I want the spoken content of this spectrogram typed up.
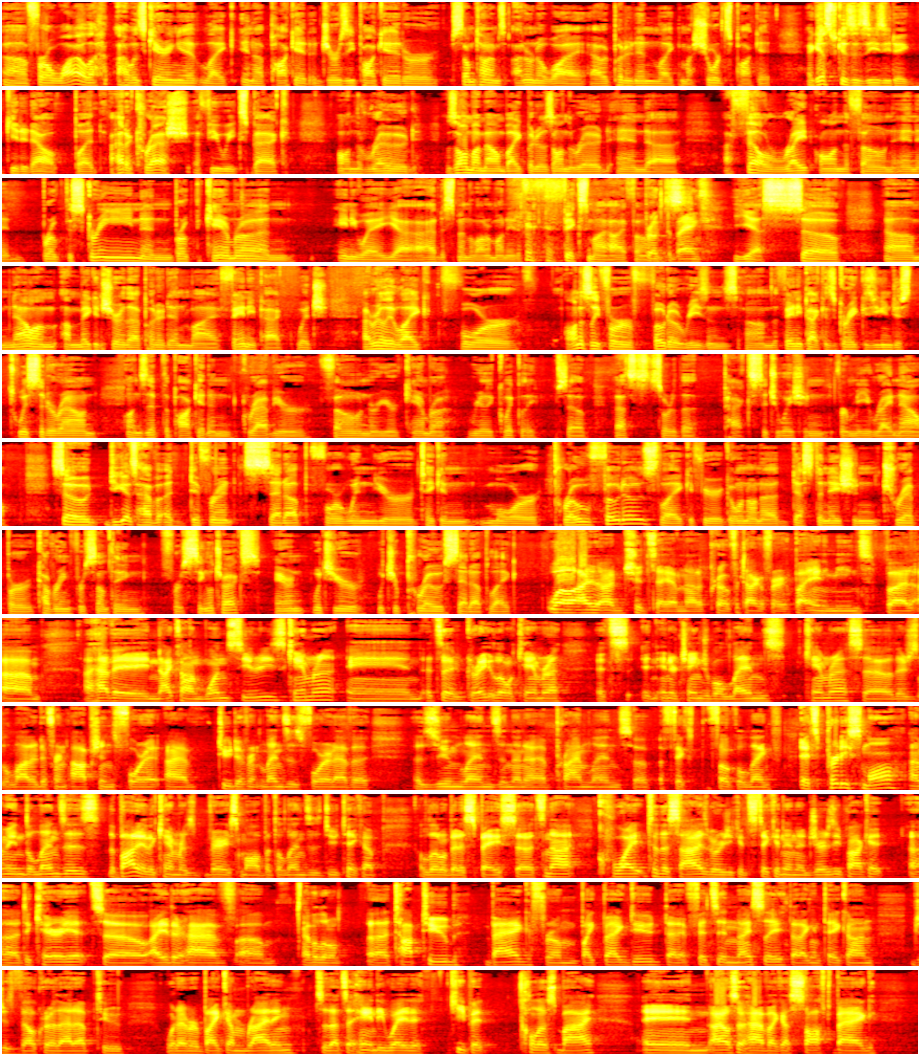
uh, for a while, I was carrying it like in a pocket, a jersey pocket, or sometimes, I don't know why, I would put it in like my shorts pocket. I guess because it's easy to get it out. But I had a crash a few weeks back on the road. It was on my mountain bike, but it was on the road. And uh, I fell right on the phone and it broke the screen and broke the camera and anyway, yeah, I had to spend a lot of money to fix my iPhone. Broke the bank. Yes. So um, now I'm I'm making sure that I put it in my fanny pack, which I really like for honestly for photo reasons. Um, the fanny pack is great because you can just twist it around, unzip the pocket, and grab your phone or your camera really quickly. So that's sort of the pack situation for me right now. So, do you guys have a different setup for when you're taking more pro photos? Like if you're going on a destination trip or covering for something for Singletracks? Aaron, what's your what's your pro setup like? Well, I, I should say I'm not a pro photographer by any means, but um, I have a Nikon One Series camera, and it's a great little camera. It's an interchangeable lens camera, so there's a lot of different options for it. I have two different lenses for it. I have a, a zoom lens and then a prime lens, so a fixed focal length. It's pretty small. I mean, the lenses, the body of the camera is very small, but the lenses do take up a little bit of space, so it's not quite to the size where you could stick it in a jersey pocket uh, to carry it. So I either have um, I have a little uh, top tube bag from Bike Bag Dude that it fits in nicely that I can take on just Velcro that up to whatever bike I'm riding. So that's a handy way to keep it close by. And I also have like a soft bag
